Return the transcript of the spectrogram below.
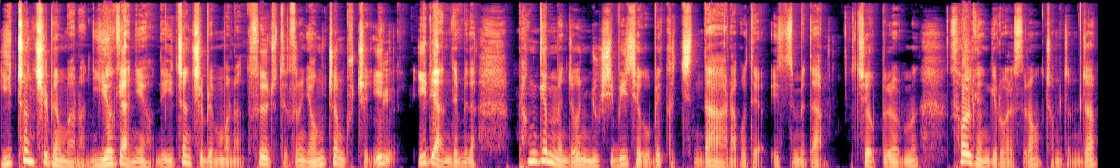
2,700만 원, 2억이 아니에요. 네, 2,700만 원. 소유주택수는 0.971, 1이 안 됩니다. 평균 면적은 62제곱에 그친다라고 되어 있습니다. 지역별로 보면 서울 경기로 갈수록 점점점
